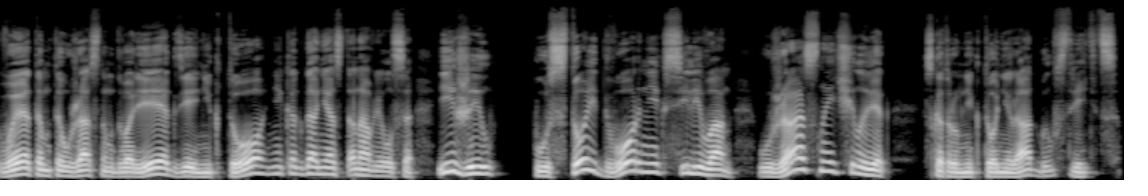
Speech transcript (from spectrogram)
в этом-то ужасном дворе, где никто никогда не останавливался, и жил пустой дворник Селиван, ужасный человек, с которым никто не рад был встретиться.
